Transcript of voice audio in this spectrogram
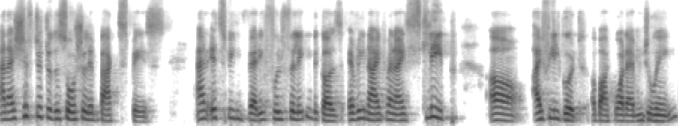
And I shifted to the social impact space. And it's been very fulfilling because every night when I sleep, uh, I feel good about what I'm doing.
